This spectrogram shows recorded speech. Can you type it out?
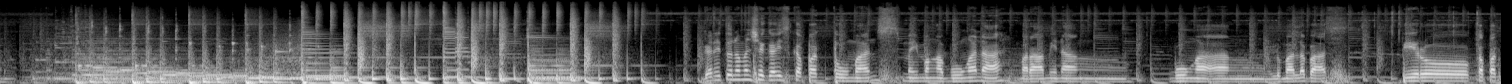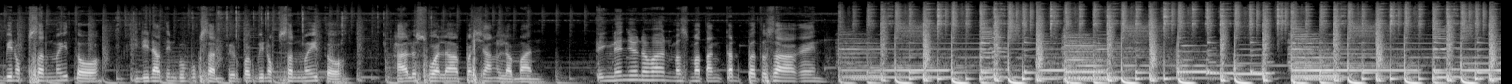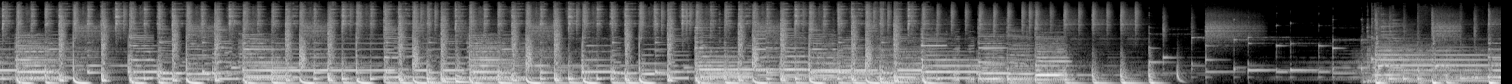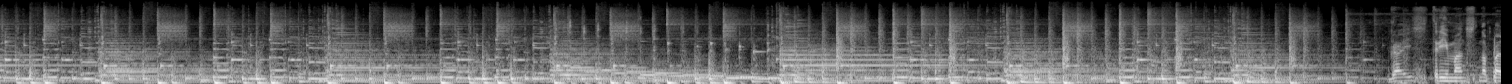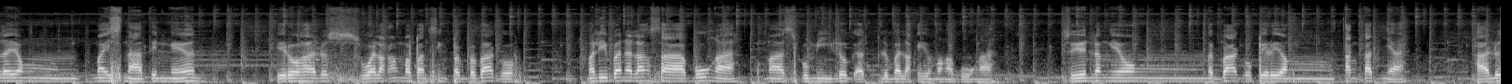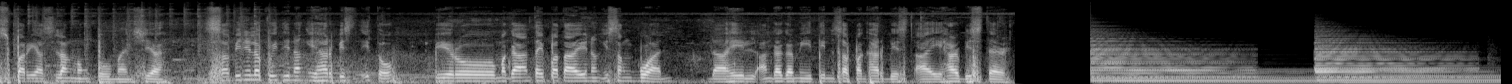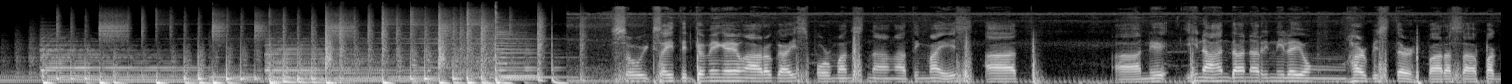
Ganito naman siya guys kapag 2 months, may mga bunga na, marami ng bunga ang lumalabas. Pero kapag binuksan mo ito, hindi natin bubuksan, pero pag binuksan mo ito, halos wala pa siyang laman. Tingnan nyo naman, mas matangkad pa to sa akin. 3 months na pala yung mais natin ngayon. Pero halos wala kang mapansing pagbabago. Maliban na lang sa bunga, mas bumilog at lumalaki yung mga bunga. So yun lang yung nagbago pero yung tangkad niya, halos parehas lang nung 2 months siya. Sabi nila pwede nang i-harvest ito, pero mag-aantay pa tayo ng isang buwan dahil ang gagamitin sa pag-harvest ay harvester. So excited kami ngayong araw guys, 4 months na ang ating mais at ah, ni- hinahanda na rin nila yung harvester para sa pag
